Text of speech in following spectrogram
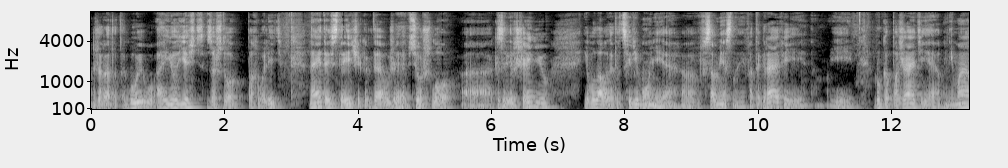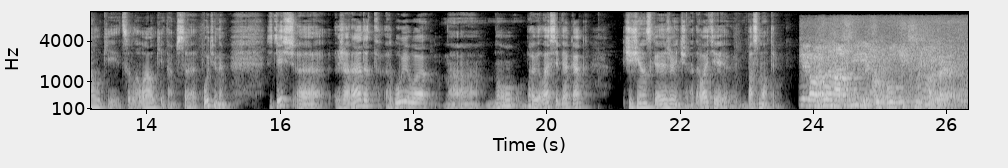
Жарата Тагуеву, а ее есть за что похвалить. На этой встрече, когда уже все шло а, к завершению, и была вот эта церемония э, в совместной фотографии, там, и рукопожатия, обнималки, целовалки там, с Путиным, Здесь э, Жарадат Агуева э, ну, повела себя как чеченская женщина. Давайте посмотрим. Все должны нас видеть, чтобы получиться на фотографии.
